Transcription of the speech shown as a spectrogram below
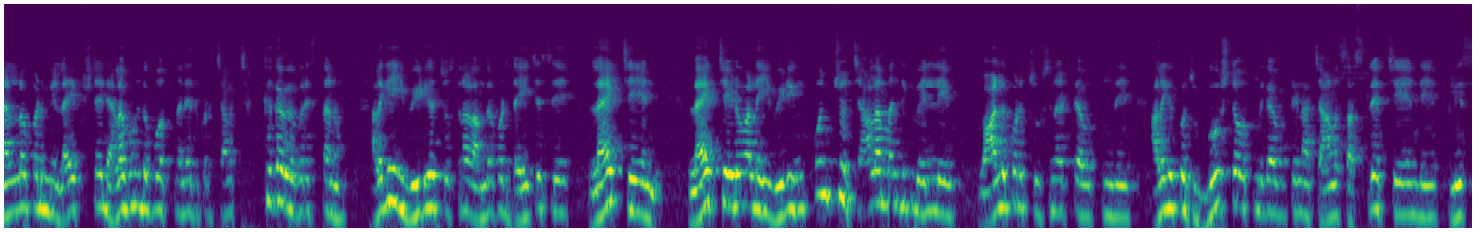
నెలలో కూడా మీ లైఫ్ స్టైల్ ఎలాగుండబోతుంది అనేది కూడా చాలా చక్కగా వివరిస్తాను. అలాగే ఈ వీడియో చూస్తున్న వాళ్ళందరూ కూడా దయచేసి లైక్ చేయండి. లైక్ చేయడం వల్ల ఈ వీడియో ఇంకొంచెం చాలా మందికి వెళ్ళి వాళ్ళు కూడా చూసినట్టు అవుతుంది. అలాగే కొంచెం బూస్ట్ అవుతుంది కాబట్టి నా ఛానల్ సబ్స్క్రైబ్ చేయండి. ప్లీజ్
